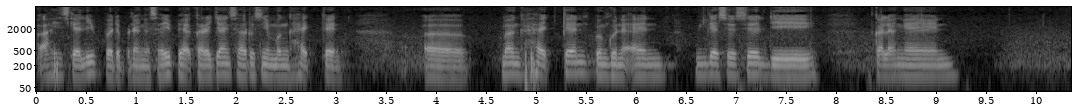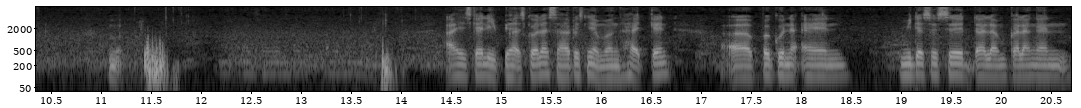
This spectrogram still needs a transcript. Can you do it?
akhir sekali pada pandangan saya pihak kerajaan seharusnya menghadkan uh, menghadkan penggunaan media sosial di kalangan Akhir sekali, pihak sekolah seharusnya menghadkan uh, penggunaan media sosial dalam kalangan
